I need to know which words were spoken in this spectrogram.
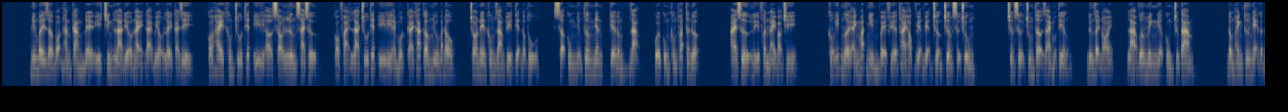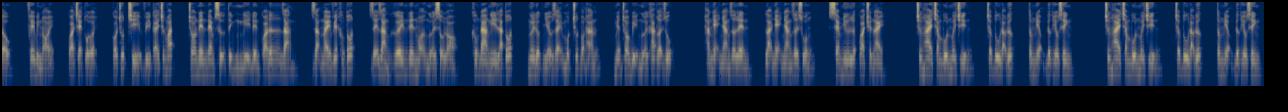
nhưng bây giờ bọn hắn càng để ý chính là điều này đại biểu lấy cái gì, có hay không chu thiết y ở sau lưng sai sự, có phải là chu thiết y hay một cái khác âm mưu bắt đầu, cho nên không dám tùy tiện độc thủ, sợ cùng những thương nhân kia đồng dạng, cuối cùng không thoát thân được. Ai xử lý phần này báo chí? Không ít người ánh mắt nhìn về phía thái học viện viện trưởng trương sự trung. Trương sự trung thở dài một tiếng, đứng dậy nói, là vương minh nghĩa cùng trương tam. Đồng hành thư nhẹ gật đầu, phê bình nói, quá trẻ tuổi, có chút chỉ vì cái trước mắt, cho nên đem sự tỉnh nghĩ đến quá đơn giản, dạng này viết không tốt, dễ dàng gây nên mọi người sầu lo, không đa nghi là tốt ngươi được nhiều dạy một chút bọn hắn, miễn cho bị người khác lợi dụng. Hắn nhẹ nhàng giơ lên, lại nhẹ nhàng rơi xuống, xem như lướt qua chuyện này. Chương hai trăm bốn mươi chín, chấm tu đạo đức, tâm niệm đức hiếu sinh. Chương hai trăm bốn mươi chín, chấm tu đạo đức, tâm niệm đức hiếu sinh.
